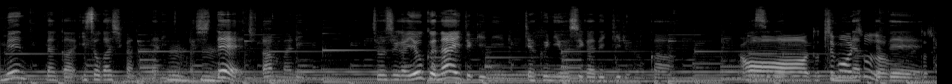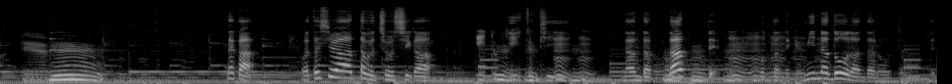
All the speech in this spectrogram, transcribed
めんなんか忙しかったりとかして、ちょっとあんまり調子が良くない時に逆に推しができるのか。ああどっちもありそうだろうね確かにね、うん。うんなんか私は多分調子がいい時、うんいい時なんだろうなって思ったんだけどみんなどうなんだろうって思って。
